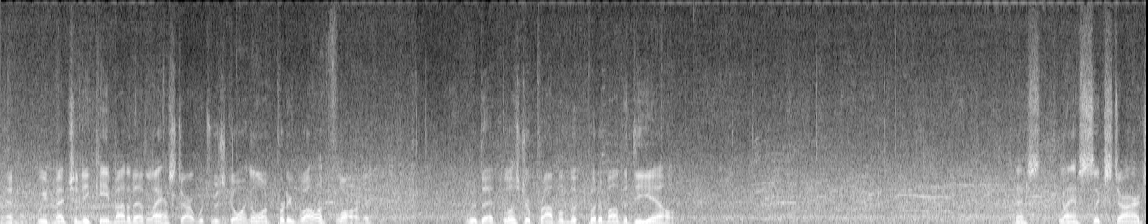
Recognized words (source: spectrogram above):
And we mentioned he came out of that last start, which was going along pretty well in Florida, with that blister problem that put him on the DL. Last, last six starts,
